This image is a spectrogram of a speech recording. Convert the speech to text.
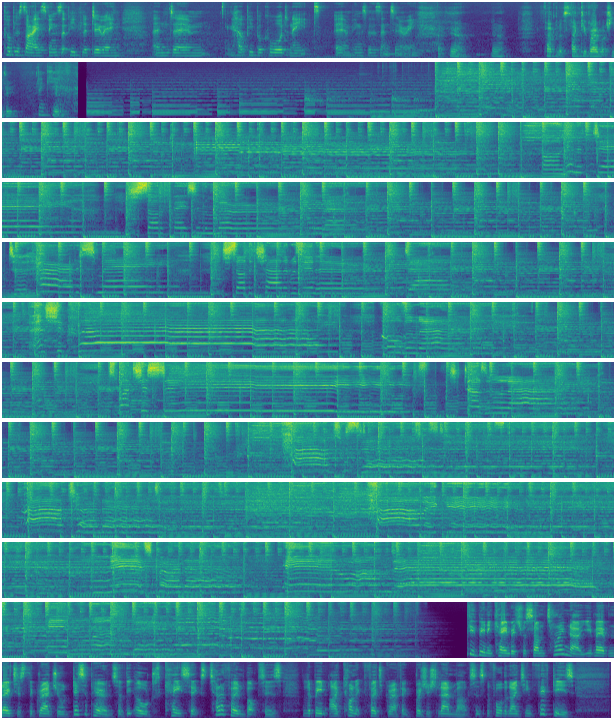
publicise things that people are doing and um, help people coordinate um, things for the centenary. yeah, yeah, fabulous. Thank you very much indeed. Thank you. All in Cambridge for some time now, you may have noticed the gradual disappearance of the old K6 telephone boxes that have been iconic photographic British landmarks since before the 1950s,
